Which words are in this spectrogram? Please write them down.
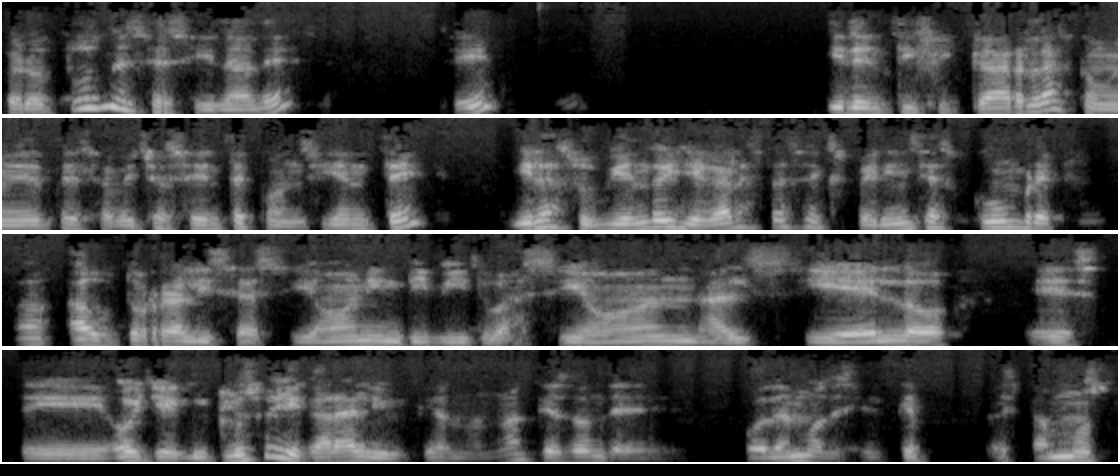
pero tus necesidades, ¿sí? Identificarlas, como ya te había dicho, asiente consciente, irlas subiendo y llegar a estas experiencias cumbre, autorrealización, individuación, al cielo, este, oye, incluso llegar al infierno, ¿no? Que es donde podemos decir que estamos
